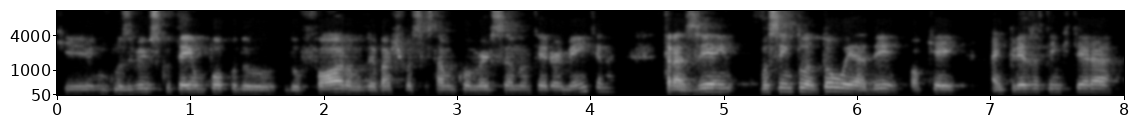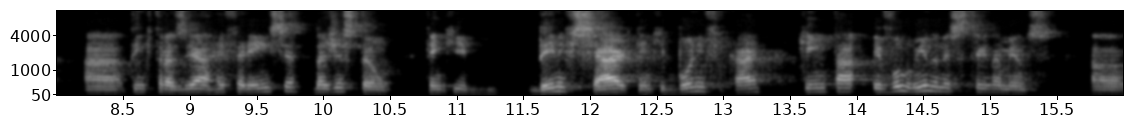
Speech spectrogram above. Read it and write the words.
que inclusive eu escutei um pouco do, do fórum, do debate que vocês estavam conversando anteriormente, né? Trazer, você implantou o EAD, ok? A empresa tem que ter a, a, tem que trazer a referência da gestão, tem que beneficiar, tem que bonificar quem está evoluindo nesses treinamentos. Ah,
